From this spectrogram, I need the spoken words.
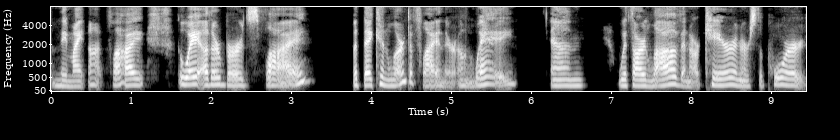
and they might not fly the way other birds fly, but they can learn to fly in their own way. And with our love and our care and our support,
